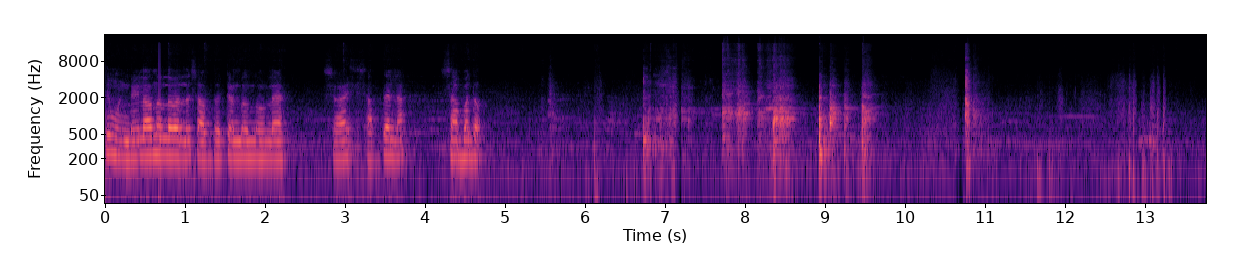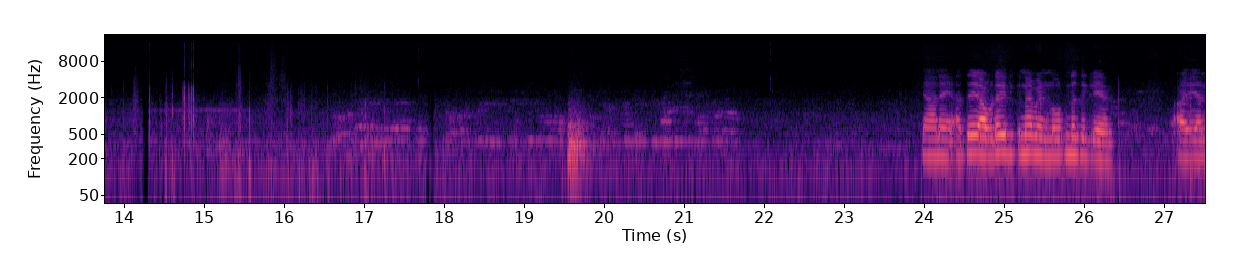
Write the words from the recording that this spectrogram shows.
തീരെ മുണ്ടില്ല എന്നുള്ള വല്ല ശബ്ദമൊക്കെ ഉണ്ടെന്നോ അല്ലേ ശബ്ദമല്ല ശബദം ഞാനേ അത് അവിടെ ഇരിക്കുന്ന വെണ്ണൂറിന്റെ ഇതില്ലേ ഞാൻ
